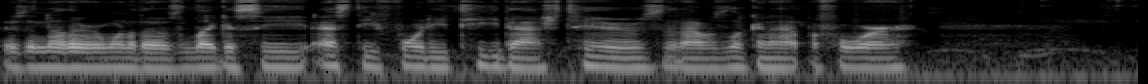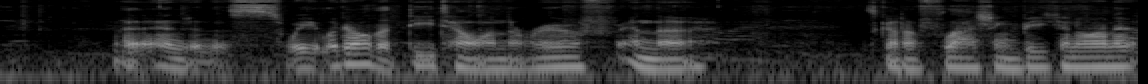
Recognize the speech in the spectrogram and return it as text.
There's another one of those legacy SD40T-2s that I was looking at before. That engine is sweet. Look at all the detail on the roof and the, it's got a flashing beacon on it.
